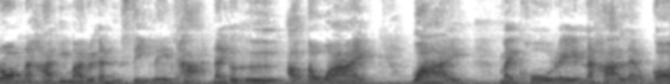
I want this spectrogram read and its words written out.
กล้องนะคะที่มาด้วยกันถึง 4 เลนค่ะ นั่นก็คือ Ultra Wide Wide ไมโครเลนนะคะ แล้วก็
